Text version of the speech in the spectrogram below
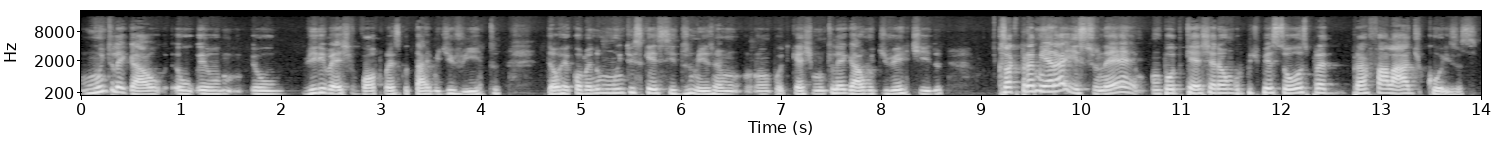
muito legal. Eu, eu, eu viro e mexe, volto para escutar e me divirto. Então eu recomendo muito Esquecidos mesmo. É um, um podcast muito legal, muito divertido. Só que para mim era isso, né? Um podcast era um grupo de pessoas para falar de coisas.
